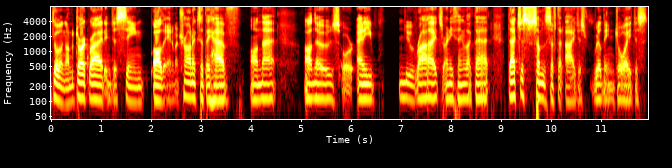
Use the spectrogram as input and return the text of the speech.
going on a dark ride and just seeing all the animatronics that they have on that, on those, or any new rides or anything like that. That's just some of the stuff that I just really enjoy. Just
